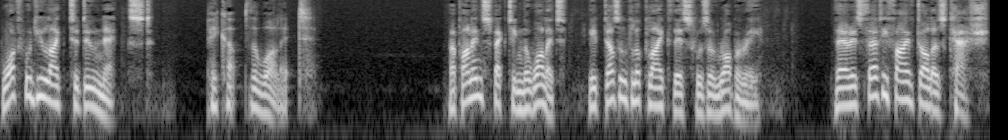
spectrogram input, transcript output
What would you like to do next? Pick up the wallet. Upon inspecting the wallet, it doesn't look like this was a robbery. There is $35 cash,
